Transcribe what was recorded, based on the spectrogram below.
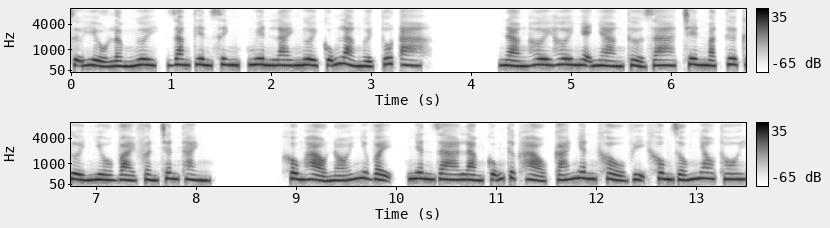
sự hiểu lầm ngươi, Giang Tiên Sinh, nguyên lai like ngươi cũng là người tốt a. Nàng hơi hơi nhẹ nhàng thở ra, trên mặt tươi cười nhiều vài phần chân thành. Không hảo nói như vậy, nhân ra làm cũng thực hảo cá nhân khẩu vị không giống nhau thôi.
